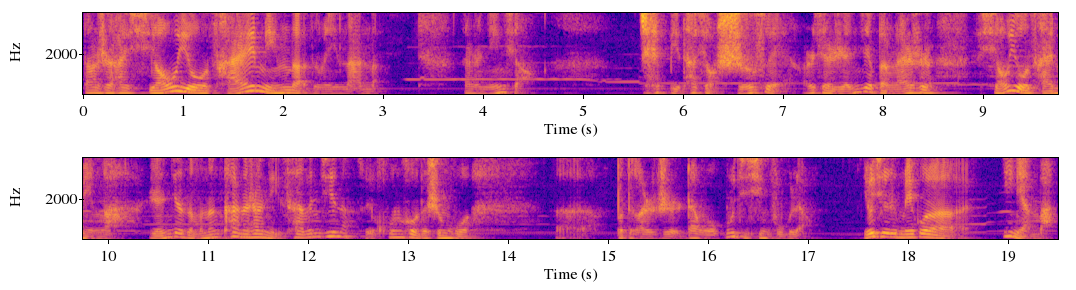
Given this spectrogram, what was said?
当时还小有才名的这么一男的。但是您想，这比他小十岁，而且人家本来是小有才名啊，人家怎么能看得上你蔡文姬呢？所以婚后的生活，呃，不得而知。但我估计幸福不了，尤其是没过一年吧。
